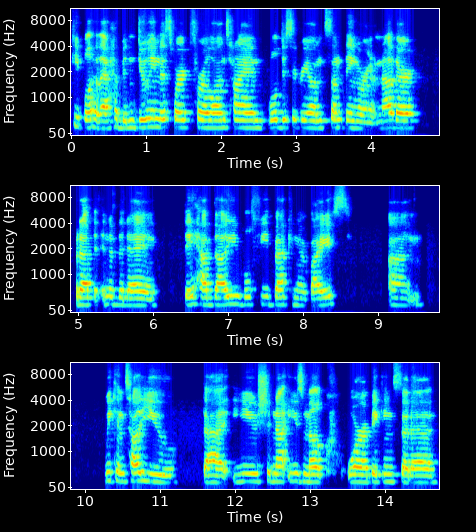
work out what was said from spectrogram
people that have been doing this work for a long time. We'll disagree on something or another, but at the end of the day, they have valuable feedback and advice. Um, we can tell you that you should not use milk or baking soda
